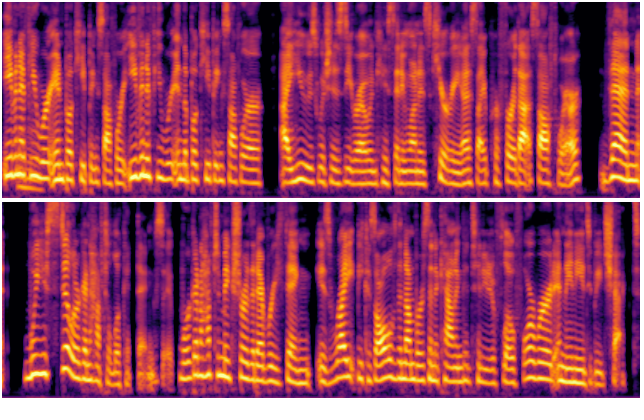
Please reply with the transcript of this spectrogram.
Even mm-hmm. if you mm-hmm. were in bookkeeping software, even if you were in the bookkeeping software I use, which is Xero, in case anyone is curious, I prefer that software, then we still are going to have to look at things. We're going to have to make sure that everything is right because all of the numbers in accounting continue to flow forward and they need to be checked.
